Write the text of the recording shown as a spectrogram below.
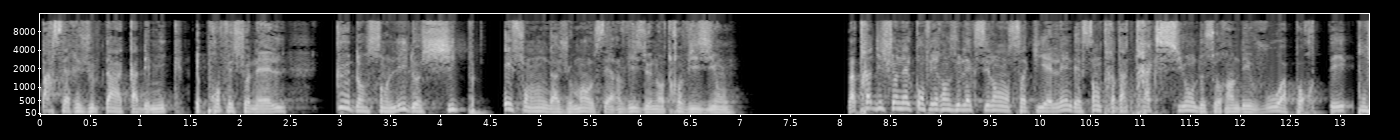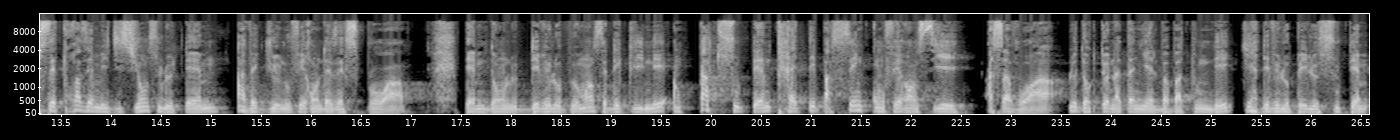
par ses résultats académiques et professionnels que dans son leadership et son engagement au service de notre vision. La traditionnelle conférence de l'excellence, qui est l'un des centres d'attraction de ce rendez-vous, a porté pour cette troisième édition sur le thème Avec Dieu nous ferons des exploits. Thème dont le développement s'est décliné en quatre sous-thèmes traités par cinq conférenciers, à savoir le docteur Nathaniel Babatunde, qui a développé le sous-thème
